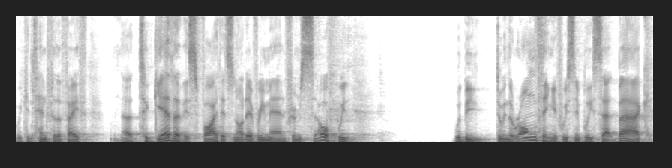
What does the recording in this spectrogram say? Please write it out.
we contend for the faith uh, together. This fight, it's not every man for himself. We would be doing the wrong thing if we simply sat back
